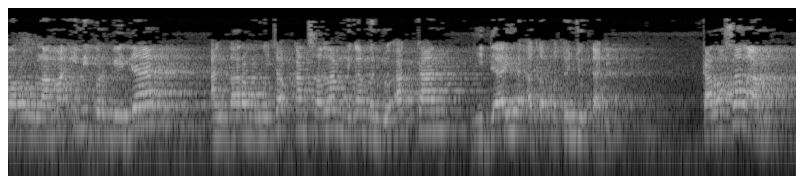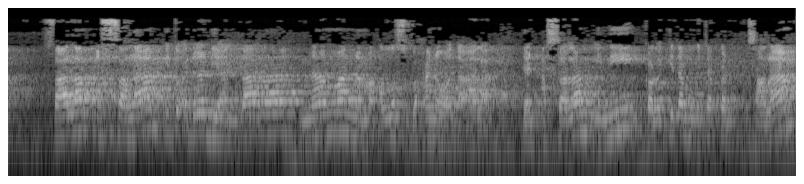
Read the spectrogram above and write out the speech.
para ulama ini berbeda antara mengucapkan salam dengan mendoakan hidayah atau petunjuk tadi. Kalau salam Salam assalam itu adalah di antara nama-nama Allah Subhanahu Wa Taala. Dan assalam ini kalau kita mengucapkan salam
